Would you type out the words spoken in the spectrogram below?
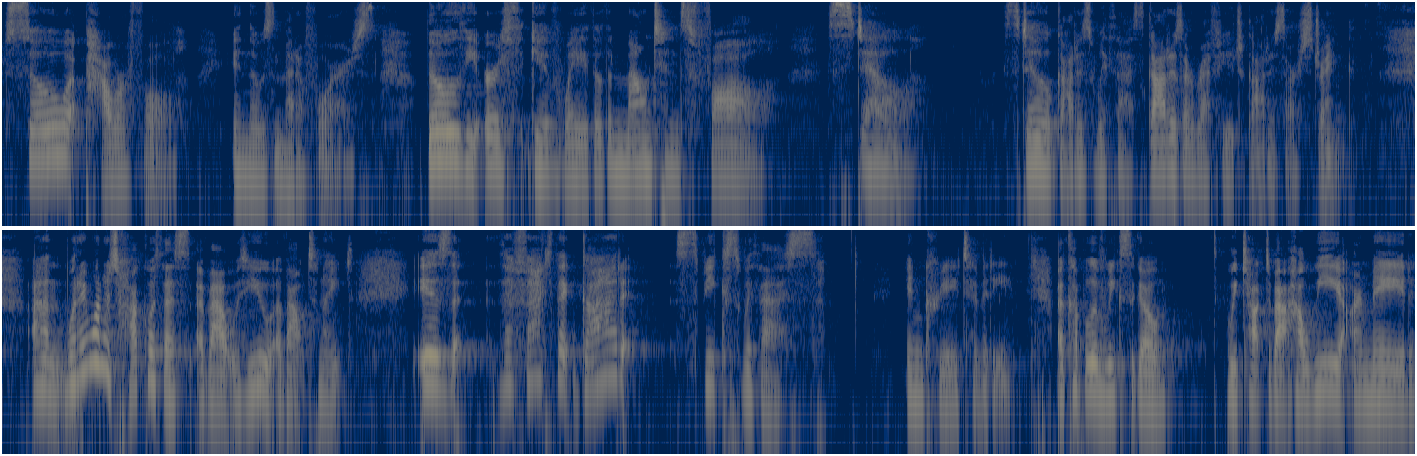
so powerful in those metaphors. Though the earth give way, though the mountains fall, still, still God is with us. God is our refuge. God is our strength. Um, what I want to talk with us about, with you about tonight, is the fact that God speaks with us in creativity. A couple of weeks ago, we talked about how we are made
